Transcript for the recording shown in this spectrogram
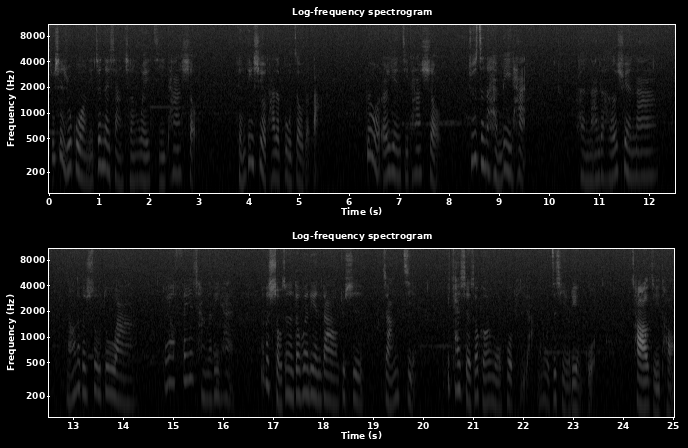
就是如果你真的想成为吉他手，肯定是有它的步骤的吧。对我而言，吉他手就是真的很厉害，很难的和弦呐、然后那个速度啊，都要非常的厉害，那个手真的都会练到就是长茧。一开始的时候可能会磨破皮啦，因为我之前有练过，超级痛，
